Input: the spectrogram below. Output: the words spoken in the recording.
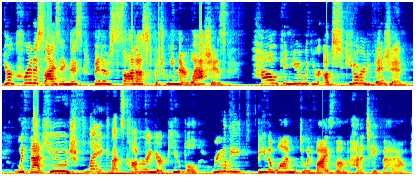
You're criticizing this bit of sawdust between their lashes. How can you, with your obscured vision, with that huge flake that's covering your pupil, really be the one to advise them how to take that out?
